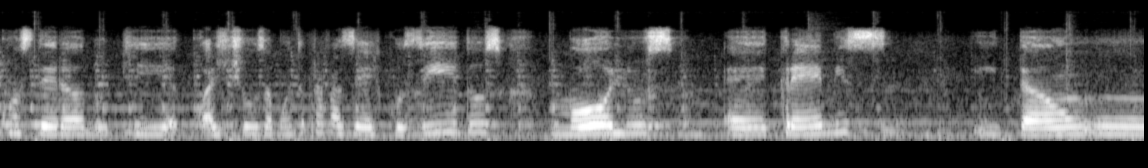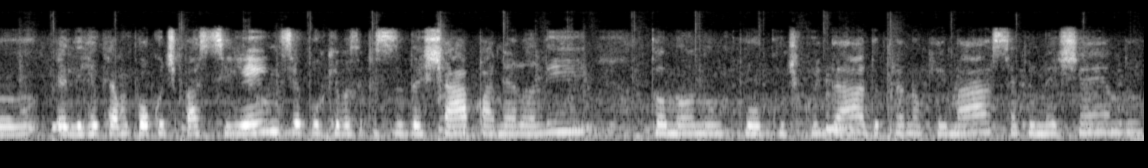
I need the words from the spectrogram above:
considerando que a gente usa muito para fazer cozidos, molhos, é, cremes então, ele requer um pouco de paciência, porque você precisa deixar a panela ali, tomando um pouco de cuidado para não queimar, sempre mexendo.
